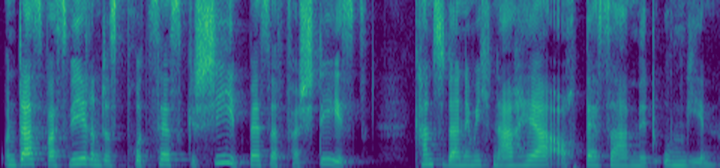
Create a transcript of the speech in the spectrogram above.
und das, was während des Prozesses geschieht, besser verstehst, kannst du da nämlich nachher auch besser mit umgehen.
